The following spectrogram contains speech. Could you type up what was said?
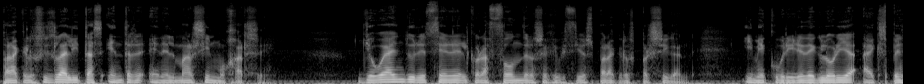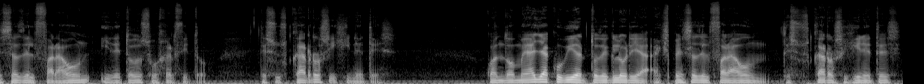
para que los israelitas entren en el mar sin mojarse. Yo voy a endurecer el corazón de los egipcios para que los persigan, y me cubriré de gloria a expensas del faraón y de todo su ejército, de sus carros y jinetes. Cuando me haya cubierto de gloria a expensas del faraón, de sus carros y jinetes,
